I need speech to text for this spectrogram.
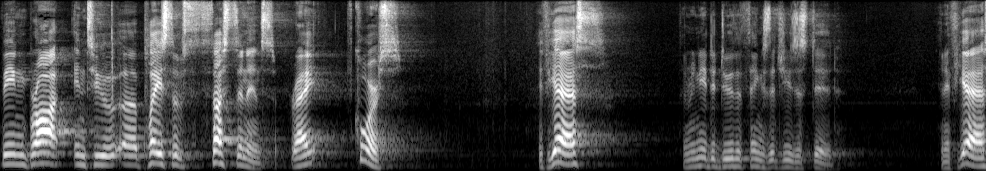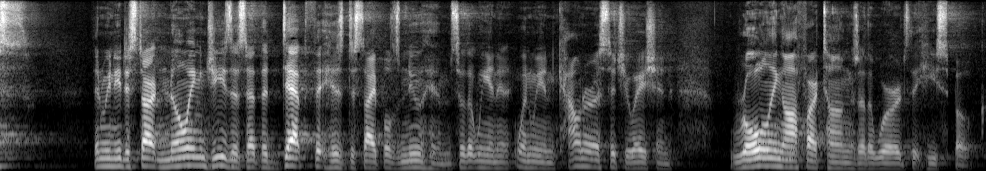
being brought into a place of sustenance, right? Of course. If yes, then we need to do the things that Jesus did. And if yes, then we need to start knowing Jesus at the depth that his disciples knew him so that we, when we encounter a situation, rolling off our tongues are the words that he spoke.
